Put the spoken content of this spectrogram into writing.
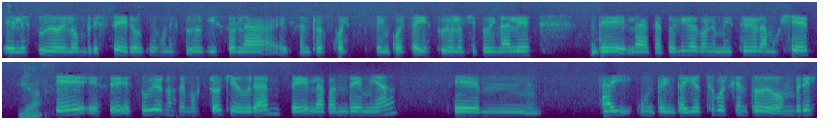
el estudio del hombre cero, que es un estudio que hizo la, el Centro de Encuesta y Estudios Longitudinales de la Católica con el Ministerio de la Mujer, que ese estudio nos demostró que durante la pandemia eh, hay un 38% de hombres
